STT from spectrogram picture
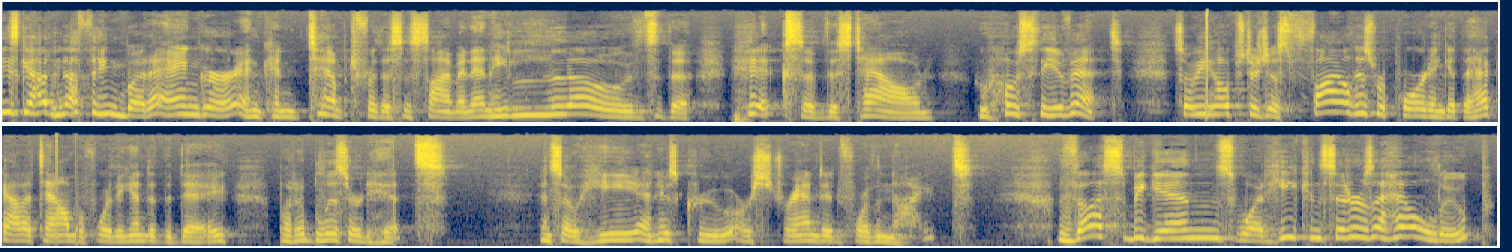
He's got nothing but anger and contempt for this assignment, and he loathes the hicks of this town who host the event. So he hopes to just file his report and get the heck out of town before the end of the day, but a blizzard hits. And so he and his crew are stranded for the night. Thus begins what he considers a hell loop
